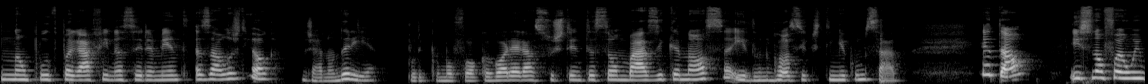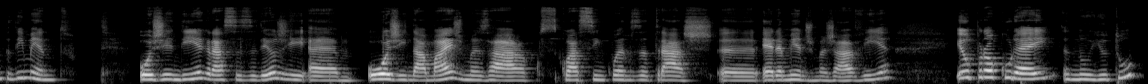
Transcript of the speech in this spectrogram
não pude pagar financeiramente as aulas de yoga. Já não daria, porque o meu foco agora era a sustentação básica nossa e do negócio que tinha começado. Então, isso não foi um impedimento. Hoje em dia, graças a Deus, e um, hoje ainda há mais, mas há quase 5 anos atrás uh, era menos, mas já havia. Eu procurei no YouTube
